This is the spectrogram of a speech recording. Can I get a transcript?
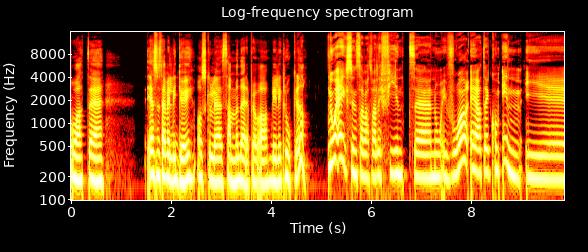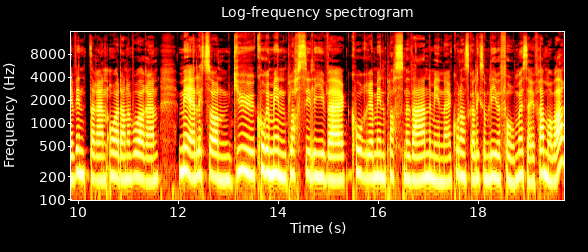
og at jeg syns det er veldig gøy å skulle sammen med dere prøve å bli litt klokere, da. Noe jeg syns har vært veldig fint eh, nå i vår, er at jeg kom inn i vinteren og denne våren med litt sånn Gud, hvor er min plass i livet? Hvor er min plass med vennene mine? Hvordan skal liksom livet forme seg fremover?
